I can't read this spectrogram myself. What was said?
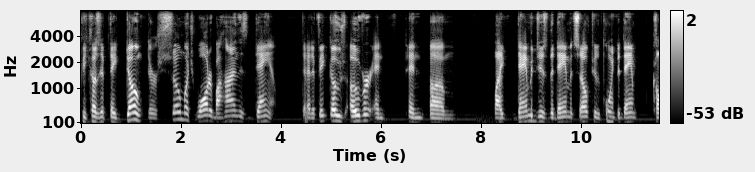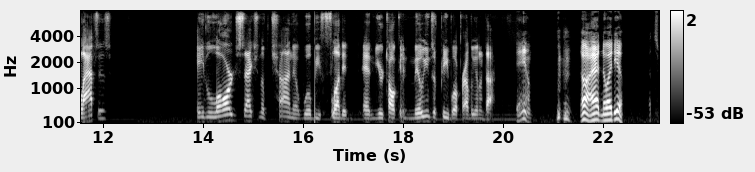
Because if they don't, there's so much water behind this dam that if it goes over and and um, like damages the dam itself to the point the dam collapses, a large section of China will be flooded, and you're talking millions of people are probably going to die. Damn. no, I had no idea. That's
